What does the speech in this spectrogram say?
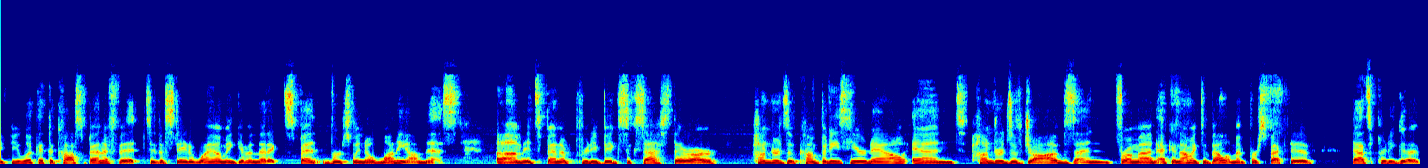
if you look at the cost benefit to the state of Wyoming, given that it spent virtually no money on this, um, it's been a pretty big success. There are hundreds of companies here now and hundreds of jobs. And from an economic development perspective, that's pretty good.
